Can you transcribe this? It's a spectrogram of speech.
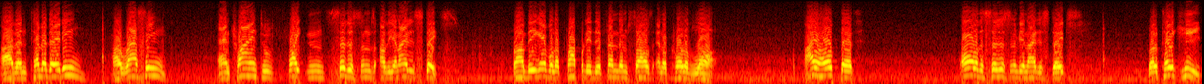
of intimidating, harassing, and trying to frighten citizens of the United States from being able to properly defend themselves in a court of law. I hope that all of the citizens of the United States will take heed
